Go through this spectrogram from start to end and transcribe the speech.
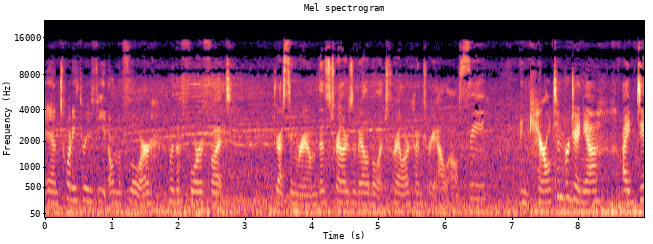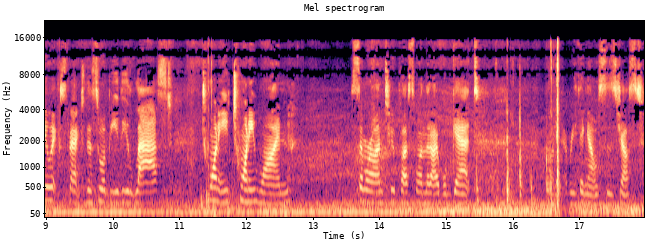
and 23 feet on the floor with a four foot dressing room. This trailer is available at Trailer Country LLC in Carrollton, Virginia. I do expect this will be the last 2021 Cimarron 2 plus 1 that I will get. Everything else is just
